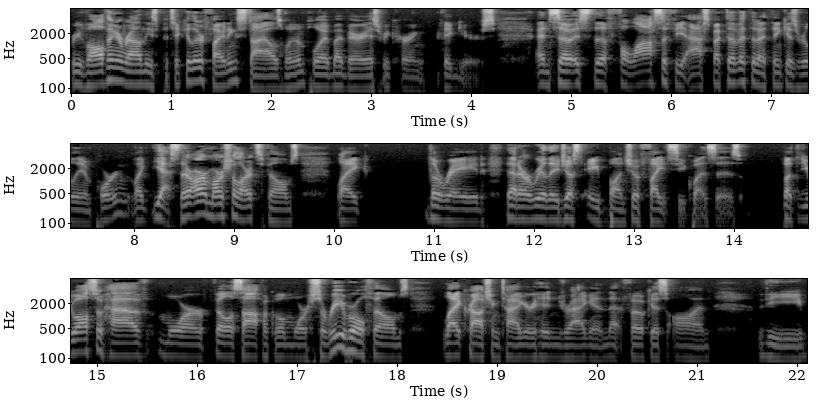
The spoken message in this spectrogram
revolving around these particular fighting styles when employed by various recurring figures. And so it's the philosophy aspect of it that I think is really important. Like, yes, there are martial arts films like The Raid that are really just a bunch of fight sequences. But you also have more philosophical, more cerebral films like Crouching Tiger, Hidden Dragon that focus on the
